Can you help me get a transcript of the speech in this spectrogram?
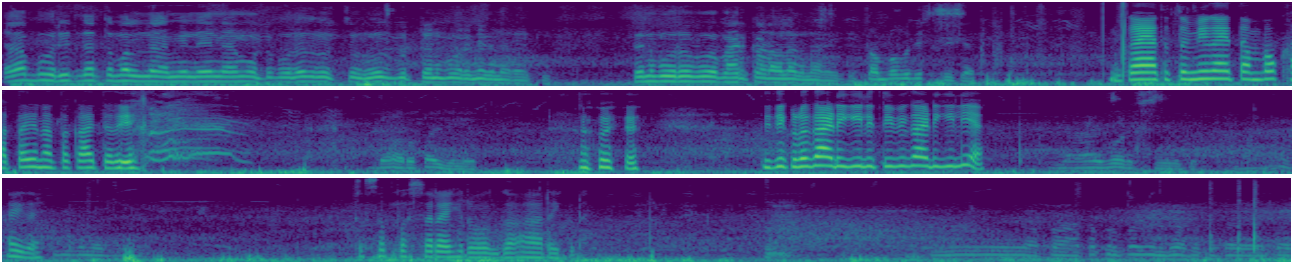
त्या बोरीतलं तुम्हाला नाही आम्ही लय नाही मोठं बोलत रोज रोज बुट्टन बोर निघणार आहे की. टन बोर बाहेर काढावं लागणार आहे की तंबाखू दिसते काय आता तुम्ही काय तंबाखू खाता ना तर काय तरी पाहिजे नाही ती तिकडं गाडी गेली ती बी गाडी गेली आहे? नाही बरं हाय काय? कसं पसर आहे हिरवगार इकडं. आता म्हणजे आता काय काय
